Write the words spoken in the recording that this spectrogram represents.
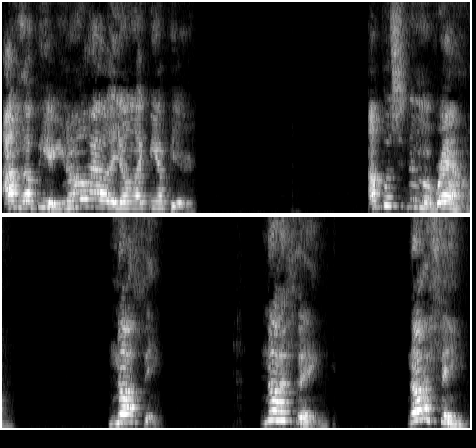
I'm up here. You know how they don't like me up here. I'm pushing them around. Nothing. Nothing. Nothing.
